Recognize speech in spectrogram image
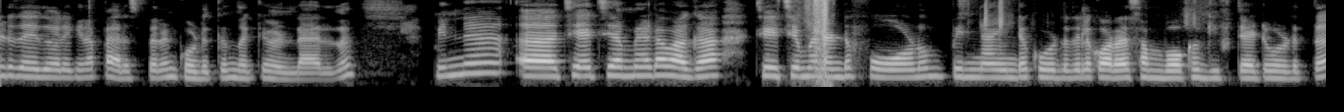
ഇതുപോലെ ഇങ്ങനെ പരസ്പരം കൊടുക്കുന്നൊക്കെ ഉണ്ടായിരുന്നു. പിന്നെ ചേച്ചിയമ്മയുടെ വക ചേച്ചിയമ്മ രണ്ട് ഫോണും പിന്നെ അതിന്റെ കൂടുതൽ കുറേ സംഭവമൊക്കെ ഗിഫ്റ്റായിട്ട് കൊടുത്ത്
